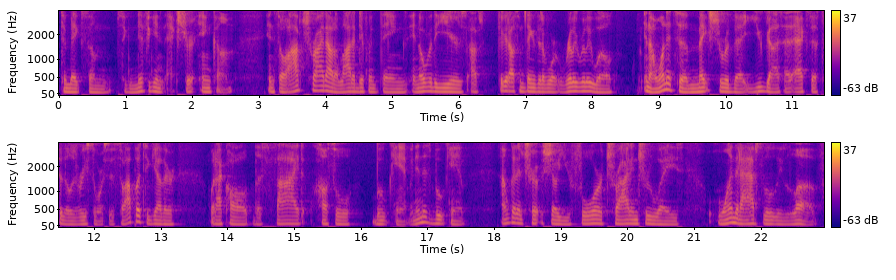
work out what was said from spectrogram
to make some significant extra income. And so I've tried out a lot of different things. And over the years, I've figured out some things that have worked really, really well. And I wanted to make sure that you guys had access to those resources. So I put together what I call the Side Hustle Boot Camp. And in this boot camp, I'm going to tr- show you four tried and true ways. One that I absolutely love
